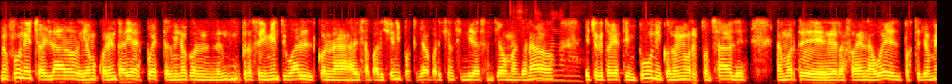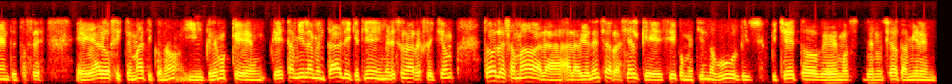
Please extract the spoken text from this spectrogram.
no fue un hecho aislado, digamos 40 días después terminó con un procedimiento igual con la desaparición y posterior aparición sin vida de Santiago Maldonado, hecho que todavía está impune y con los mismos responsables, la muerte de, de Rafael Nahuel posteriormente, entonces eh, algo sistemático, ¿no? Y creemos que, que es también lamentable y que tiene y merece una reflexión todo lo llamado a la, a la violencia racial que sigue cometiendo Bullrich, Pichetto, que hemos denunciado también en,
